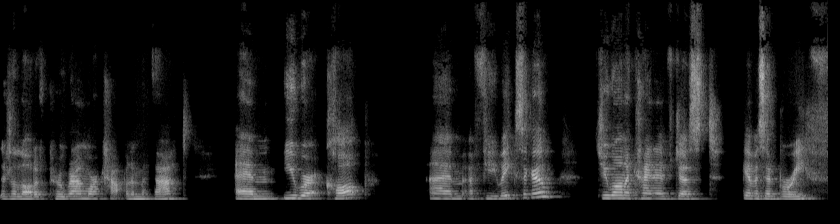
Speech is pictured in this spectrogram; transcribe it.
there's a lot of program work happening with that. Um, you were at COP um a few weeks ago. Do you want to kind of just give us a brief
